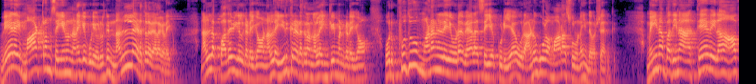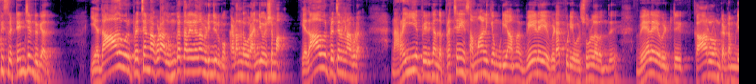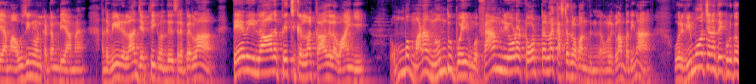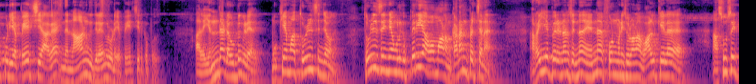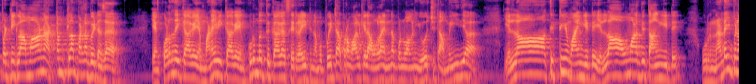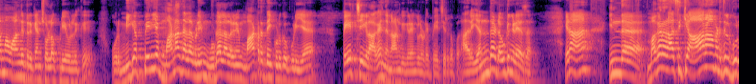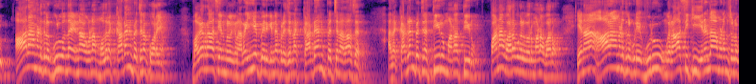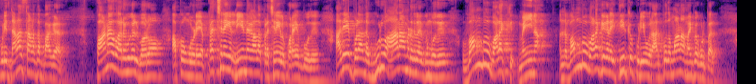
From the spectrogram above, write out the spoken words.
வேலை மாற்றம் செய்யணும்னு நினைக்கக்கூடியவர்களுக்கு நல்ல இடத்துல வேலை கிடைக்கும். நல்ல பதவிகள் கிடைக்கும் நல்ல இருக்கிற இடத்துல நல்ல இன்க்ரிமெண்ட் கிடைக்கும். ஒரு புது மனநிலையோட வேலை செய்யக்கூடிய ஒரு அனுகூலமான சூழ்நிலை இந்த வருஷம் இருக்குது மெயினாக பார்த்தீங்கன்னா தேவையில்லாத ஆஃபீஸில் டென்ஷன் இருக்காது. ஏதாவது ஒரு பிரச்சனைனா கூட அது உங்கள் தலையில் தான் விடிஞ்சிருக்கும். கடந்த ஒரு அஞ்சு வருஷமாக ஏதாவது ஒரு பிரச்சனைனா கூட. நிறைய பேருக்கு அந்த பிரச்சனையை சமாளிக்க முடியாமல் வேலையை விடக்கூடிய ஒரு சூழ்நிலை வந்து வேலையை விட்டு கார் லோன் கட்ட முடியாமல் ஹவுசிங் லோன் கட்ட முடியாமல் அந்த வீடெல்லாம் ஜப்திக்கு வந்து சில பேர்லாம் தேவையில்லாத பேச்சுக்கள்லாம் காதில் வாங்கி ரொம்ப மன நொந்து போய் உங்கள் ஃபேமிலியோட டோட்டலாக கஷ்டத்தில் உட்காந்துருந்தவங்களுக்கெல்லாம் பார்த்திங்கன்னா ஒரு விமோச்சனத்தை கொடுக்கக்கூடிய பயிற்சியாக இந்த நான்கு கிரகங்களுடைய பயிற்சி இருக்க போகுது. அதில் எந்த டவுட்டும் கிடையாது. முக்கியமாக தொழில் செஞ்சவங்க. தொழில் செஞ்சவங்களுக்கு பெரிய அவமானம் கடன் பிரச்சனை. நிறைய பேர் என்னென்னு சொன்னா என்ன ஃபோன் பண்ணி சொல்லுவாங்கன்னா வாழ்க்கையில் நான் சூசைட் பண்ணிக்கலாமான்னு அட்டம்ப்ட்லாம் பண்ண போயிட்டேன் சார் என் குழந்தைக்காக என் மனைவிக்காக என் குடும்பத்துக்காக சரி ரைட்டு நம்ம போயிட்டு அப்புறம் வாழ்க்கையில் அவங்களாம் என்ன பண்ணுவாங்கன்னு யோசிச்சுட்டு அமைதியாக எல்லா திட்டியும் வாங்கிட்டு எல்லா அவமானத்தையும் தாங்கிட்டு ஒரு நடைப்பிணமாக வாழ்ந்துட்டு இருக்கேன்னு சொல்லக்கூடியவர்களுக்கு ஒரு மிகப்பெரிய மனதளவிலையும் உடல் அளவிலையும் மாற்றத்தை கொடுக்கக்கூடிய பயிற்சிகளாக இந்த நான்கு கிரகங்களுடைய பயிற்சி இருக்க போகுது. அதில் எந்த டவுட்டும் கிடையாது சார். ஏன்னா இந்த மகர ராசிக்கு ஆறாம் இடத்தில் குரு. ஆறாம் இடத்துல குரு வந்தால் என்ன ஆகும்னா முதல்ல கடன் பிரச்சனை குறையும். மகர ராசி என்பதற்கு நிறைய பேருக்கு என்ன பிரச்சனைனா கடன் பிரச்சனை தான் சார். அந்த கடன் பிரச்சனை தீருமானா தீரும். பண வரவுகள் வருமானம் வரும். ஏன்னா ஆறாம் இடத்துல கூடிய குரு உங்கள் ராசிக்கு இரண்டாம் இடம் சொல்லக்கூடிய தனஸ்தானத்தை பார்க்குறாரு. பண வரவுகள் வரும். அப்போ உங்களுடைய பிரச்சனைகள் நீண்ட கால பிரச்சனைகள் குறைய போகுது. அதே போல் அந்த குரு ஆறாம் இடத்துல இருக்கும்போது வம்பு வழக்கு மெயினாக அந்த வம்பு வழக்குகளை தீர்க்கக்கூடிய ஒரு அற்புதமான அமைப்பை கொடுப்பாரு.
